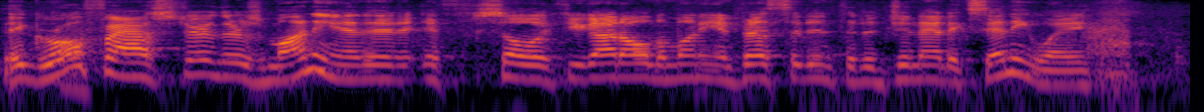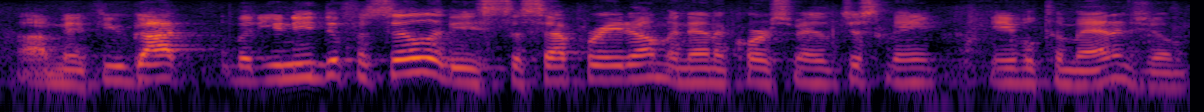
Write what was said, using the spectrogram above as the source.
They grow faster. There's money in it. If so, if you got all the money invested into the genetics anyway, um, if you got, but you need the facilities to separate them, and then of course ma- just be able to manage them.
